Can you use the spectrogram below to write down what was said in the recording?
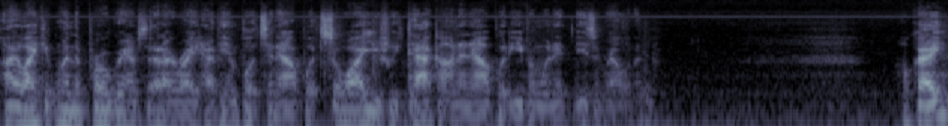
I like it when the programs that I write have inputs and outputs, so I usually tack on an output even when it isn't relevant. Okay,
